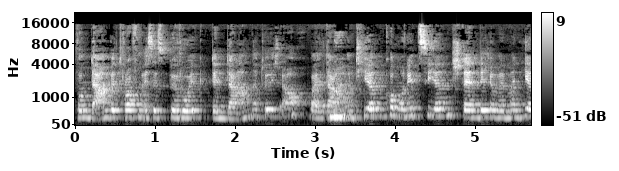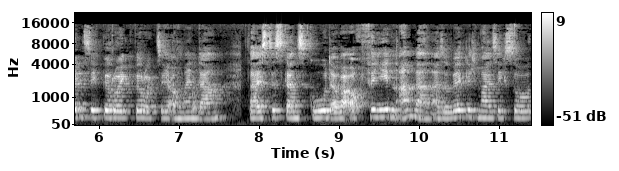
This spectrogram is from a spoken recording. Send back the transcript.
vom Darm betroffen ist, es beruhigt den Darm natürlich auch, weil Darm mhm. und Hirn kommunizieren ständig und wenn mein Hirn sich beruhigt, beruhigt sich auch mein Darm. Da ist es ganz gut, aber auch für jeden anderen. Also wirklich mal sich so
